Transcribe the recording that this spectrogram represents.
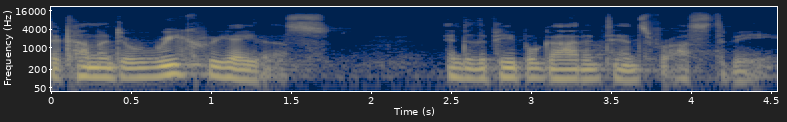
to come and to recreate us into the people God intends for us to be.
